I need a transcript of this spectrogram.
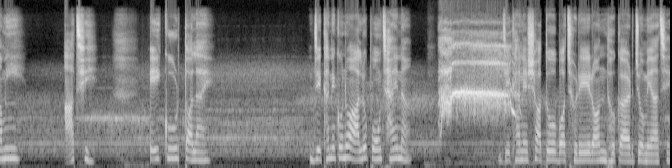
আমি আছি এই কুর তলায় যেখানে কোনো আলো পৌঁছায় না যেখানে শত বছরের অন্ধকার জমে আছে।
